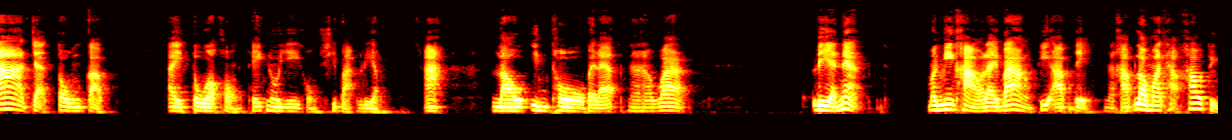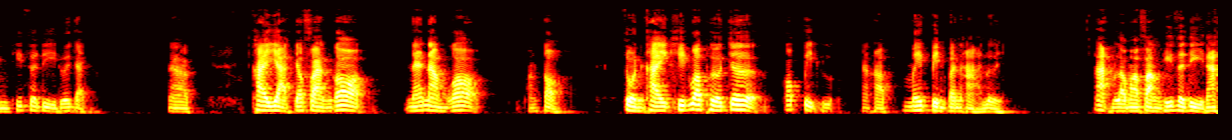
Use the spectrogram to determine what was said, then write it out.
น่าจะตรงกับไอตัวของเทคโนโลยีของชิบะเรียม อะ เราอินโทรไปแล้วนะครับว่า เหรียญเนี่ย มันมีข่าวอะไรบ้างที่อัปเดตนะครับ เรามาเข้าถึงทฤษฎีด้วยกันนะครับ ใครอยากจะฟังก็ แนะนำก็ฟังต่อ ส่วนใครคิดว่าเพอร์เจอร์ก็ปิดนะครับ ไม่เป็นปัญหาเลย อะ เรามาฟังทฤษฎีนะ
